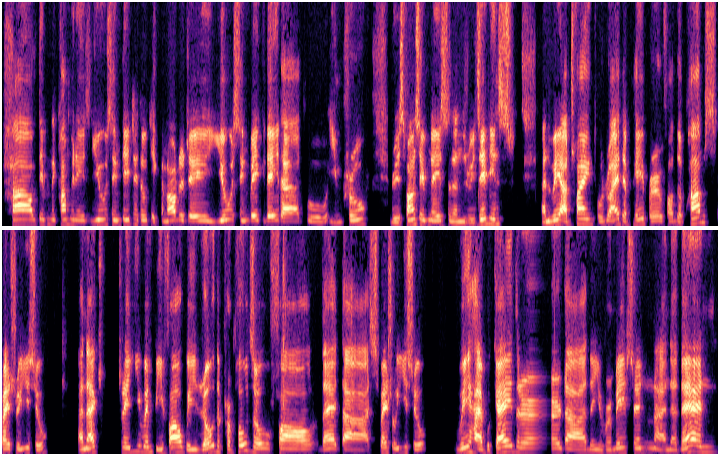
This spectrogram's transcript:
how different companies using digital technology, using big data to improve responsiveness and resilience. And we are trying to write a paper for the PALM special issue. And actually, even before we wrote the proposal for that uh, special issue, we have gathered uh, the information and then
